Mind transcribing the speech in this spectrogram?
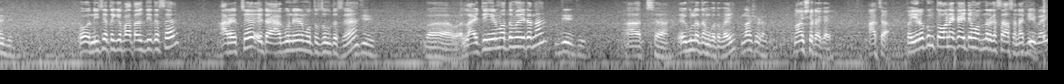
এই যে। ও নিচে থেকে বাতাস দিতেছে। আর হচ্ছে এটা আগুনের মতো জ্বলতেছে হ্যাঁ? জি। লাইটিং এর মাধ্যমে এটা না? জি জি। আচ্ছা এগুলোর দাম কত ভাই? নয়শো টাকা। নয়শো টাকায়। আচ্ছা তো এরকম তো অনেক আইটেম আপনার কাছে আছে নাকি? ভাই।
